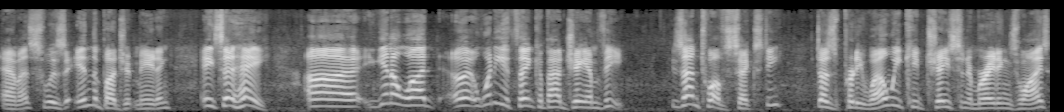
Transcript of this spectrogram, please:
Emmis was in the budget meeting and he said, Hey, uh, you know what? Uh, what do you think about JMV? He's on 1260, does pretty well. We keep chasing him ratings wise.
